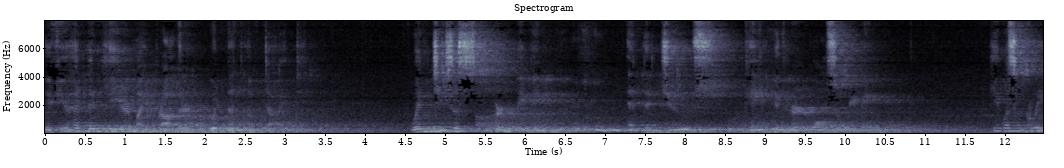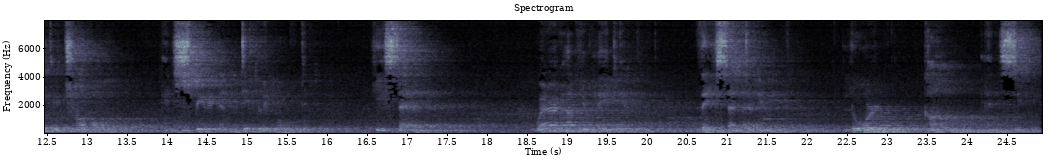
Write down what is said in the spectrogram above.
if you had been here, my brother would not have died. When Jesus saw her weeping, and the Jews who came with her also weeping, he was greatly troubled in spirit and deeply moved. He said, Where have you laid him? They said to him, Lord, come and see.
